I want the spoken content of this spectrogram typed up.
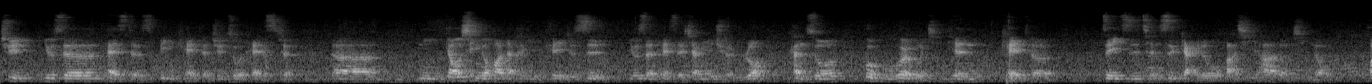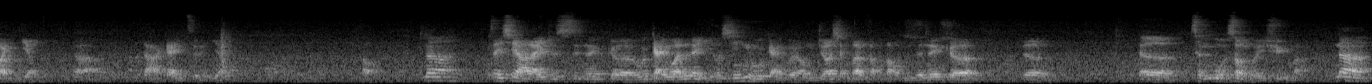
去 user test bin cat 去做 test，呃，你高兴的话，当然也可以就是 user test 下面全 run，看说会不会我今天 cat 这一支程式改了，我把其他的东西弄坏掉，那大概这样。好，那再下来就是那个我改完了以后，新如果改回来，我们就要想办法把我们的那个的的成果送回去嘛。那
